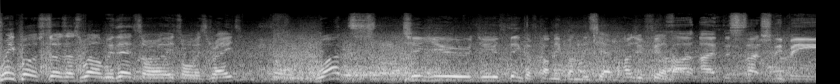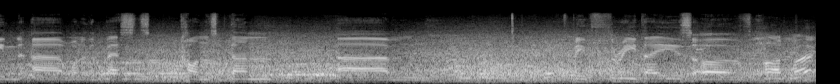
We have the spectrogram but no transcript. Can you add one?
three posters as well with it, so it's always great. What do you do you think of Comic Con this year? How do you feel about it? Uh, I, this has actually been uh, one of the best cons I've done. Um, three days of hard work,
